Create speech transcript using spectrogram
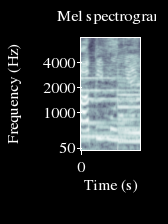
papi muñeco.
